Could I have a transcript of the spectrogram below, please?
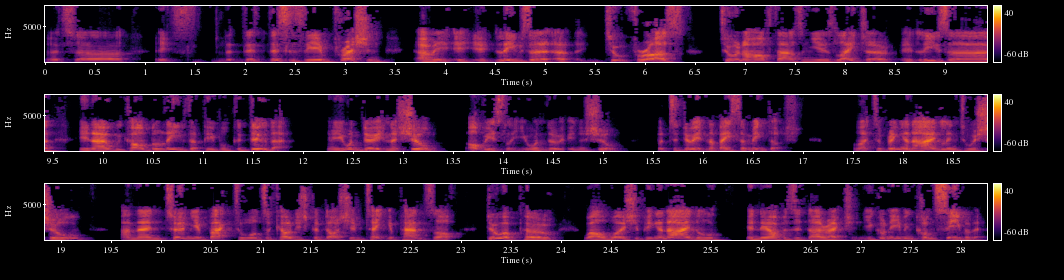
It's uh, it's this, this is the impression. I mean, it, it leaves a, a two for us two and a half thousand years later. It leaves a you know we can't believe that people could do that. You, know, you wouldn't do it in a shul. Obviously, you wouldn't do it in a shul, but to do it in the Beis Hamikdash, like to bring an idol into a shul and then turn your back towards the Kodesh Kadoshim, take your pants off, do a poo while worshipping an idol in the opposite direction. You couldn't even conceive of it.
